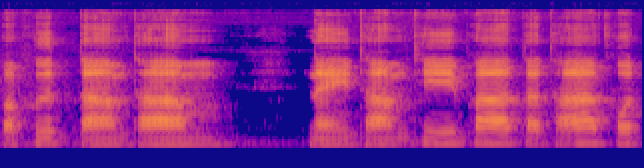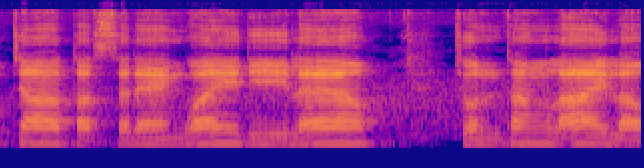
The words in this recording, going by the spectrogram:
ประพฤติตามธรรม ในธรรมที่พระตถาคตเจ้าตัดแสดงไว้ดีแล้ว ชนทั้งหลายเหล่า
